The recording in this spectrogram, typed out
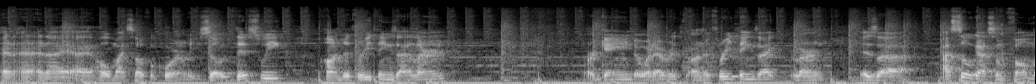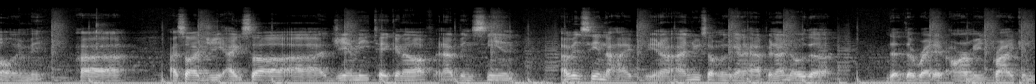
and, and I, I hold myself accordingly. So this week on the three things I learned or gained or whatever on the three things I learned is uh, I still got some FOMO in me. Uh, I saw G I saw uh, GME taking off and I've been seeing I've been seeing the hype. You know I knew something was gonna happen. I know the the, the Reddit army probably can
